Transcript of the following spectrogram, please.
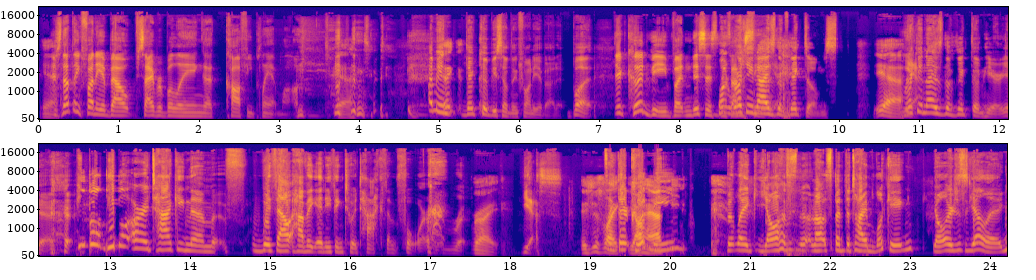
Yeah. There's nothing funny about cyberbullying a coffee plant mom. yeah. I mean, Like- there could be something funny about it, but There could be, but this is but recognize the victims. Yeah. Yeah. Recognize the victim here. Yeah, people people are attacking them f- without having anything to attack them for. right. Right. yes. It's just Like, like, there y'all could happy? be. But like y'all have not spent the time looking. Y'all are just yelling.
